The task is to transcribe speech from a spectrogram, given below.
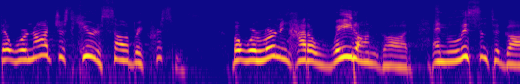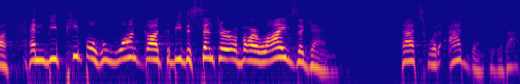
that we're not just here to celebrate Christmas, but we're learning how to wait on God and listen to God and be people who want God to be the center of our lives again. That's what Advent is about.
